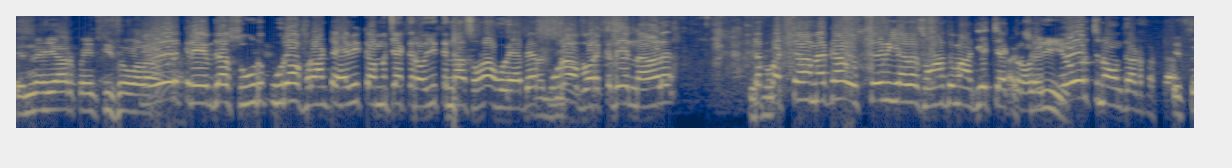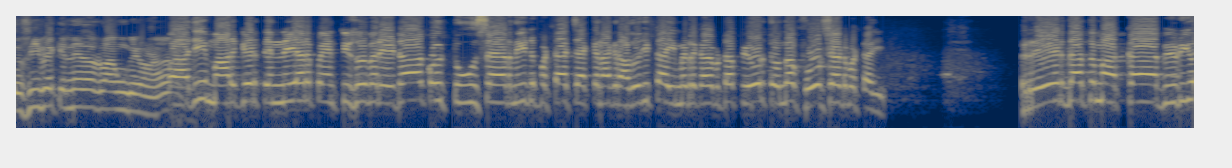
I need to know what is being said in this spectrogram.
3350 ਵਾਲਾ। ਪਿਓਰ ਕਰੇਪ ਦਾ ਸੂਟ ਪੂਰਾ ਫਰੰਟ ਹੈਵੀ ਕੰਮ ਚੈੱਕ ਕਰਾਓ ਜੀ ਕਿੰਨਾ ਸੋਹਣਾ ਹੋਇਆ ਪਿਆ ਪੂਰਾ ਵਰਕ ਦੇ ਨਾਲ। ਦੁਪੱਟਾ ਮੈਂ ਕਹਾ ਉਸ ਤੇ ਵੀ ਜ਼ਿਆਦਾ ਸੋਹਣਾ ਤੁਮਾਂ ਜੀ ਚੈੱਕ ਕਰੋ। ਪਿਓਰ ਚਨਾਉਣ ਦਾ ਦੁਪੱਟਾ। ਇਹ ਤੁਸੀਂ ਫੇ ਕਿੰਨੇ ਦਾ ਲਾਉਂਗੇ ਹੁਣ? ਬਾਜੀ ਮਾਰਕੀਟ 3350 ਰੁਪਏ ਰੇਟ ਆ ਕੋਈ ਟੂ ਸਾਈਡ ਨਹੀਂ ਦੁਪੱਟਾ ਚੈੱਕ ਨਾ ਕਰਾ ਦਿਓ ਜੀ 2.5 ਮੀਟਰ ਦਾ ਦੁਪੱਟਾ ਪਿਓਰ ਚਾਹੁੰਦਾ 4 ਸਾਈਡ ਦੁਪੱਟਾ ਜੀ। ਰੇਟ ਦਾ ਧਮਾਕਾ ਵੀਡੀਓ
